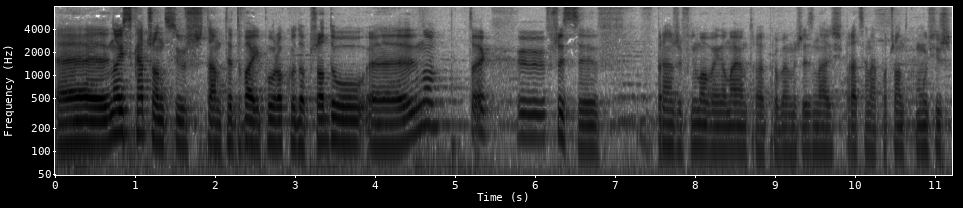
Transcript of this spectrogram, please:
E, No i skacząc już tam te dwa i pół roku do przodu, e, no tak e, wszyscy w, w branży filmowej no, mają trochę problemy, żeby znaleźć pracę na początku. Musisz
